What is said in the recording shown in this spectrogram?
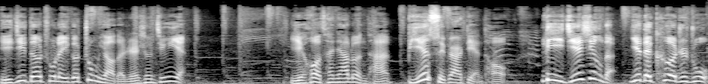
以及得出了一个重要的人生经验：以后参加论坛别随便点头，礼节性的也得克制住。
